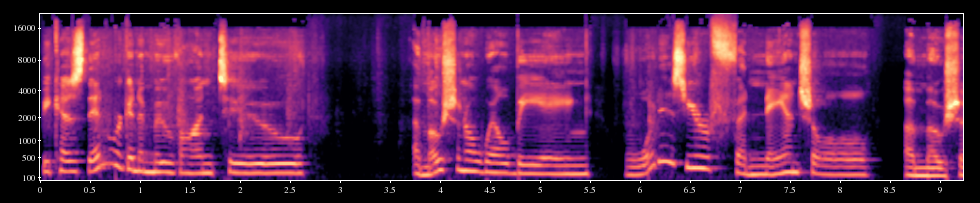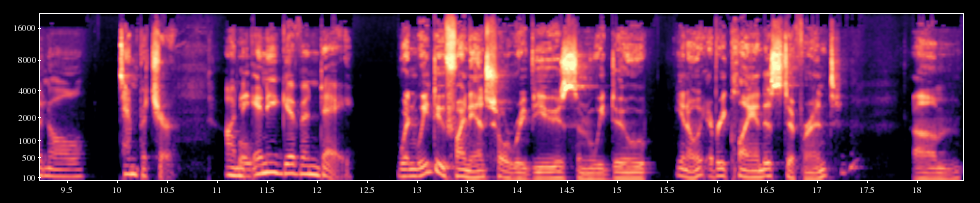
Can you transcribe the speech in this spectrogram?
because then we're going to move on to emotional well-being what is your financial emotional temperature on well, any given day when we do financial reviews and we do you know every client is different mm-hmm. um,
